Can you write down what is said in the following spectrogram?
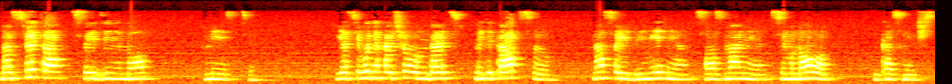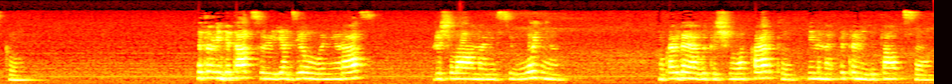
Нас все это соединено вместе. Я сегодня хочу вам дать медитацию на соединение сознания земного и космического. Эту медитацию я делала не раз, пришла она не сегодня, но когда я вытащила карту, именно эта медитация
